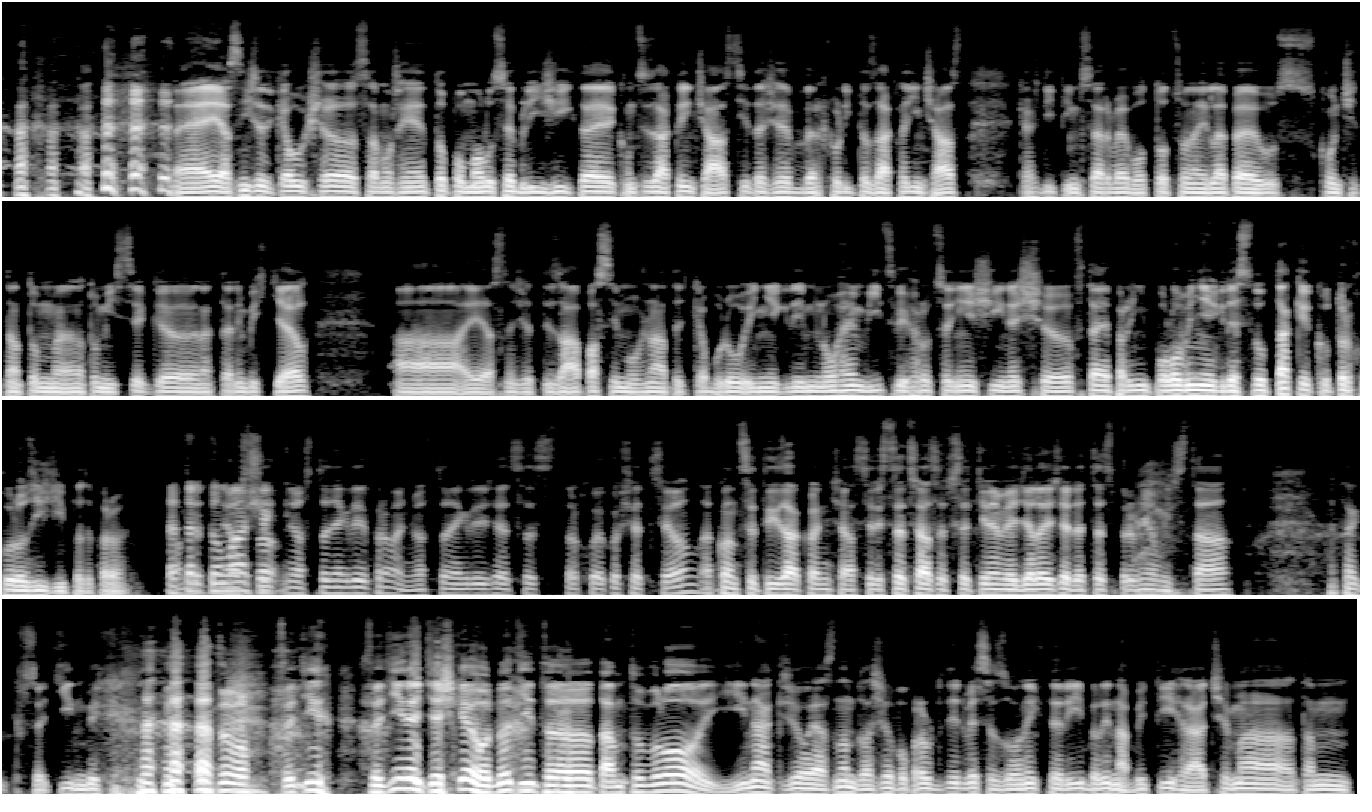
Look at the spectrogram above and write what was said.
ne, jasný, že teďka už eh, samozřejmě to pomalu se blíží k té konci základní části, takže vrcholí ta základní část. Každý tým serve o to, co nejlépe skončit na tom, na tom místě, na kterém by chtěl. A je jasné, že ty zápasy možná teďka budou i někdy mnohem víc vyhrocenější než eh, v té první polovině, kde se to tak jako trochu rozjíždí teprve. Petr Tomášek, to, měl jsi to někdy, promiň, měl jsi to někdy, že se trochu jako šetřil na konci té základní části, když jste třeba se Vsetinem věděli, že jdete z prvního místa. Tak v Setín bych... to bylo, Setín, Setín je těžké hodnotit, eh, tam to bylo jinak, že jo, já jsem tam zažil opravdu ty dvě sezóny, které byly nabitý hráčem a tam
